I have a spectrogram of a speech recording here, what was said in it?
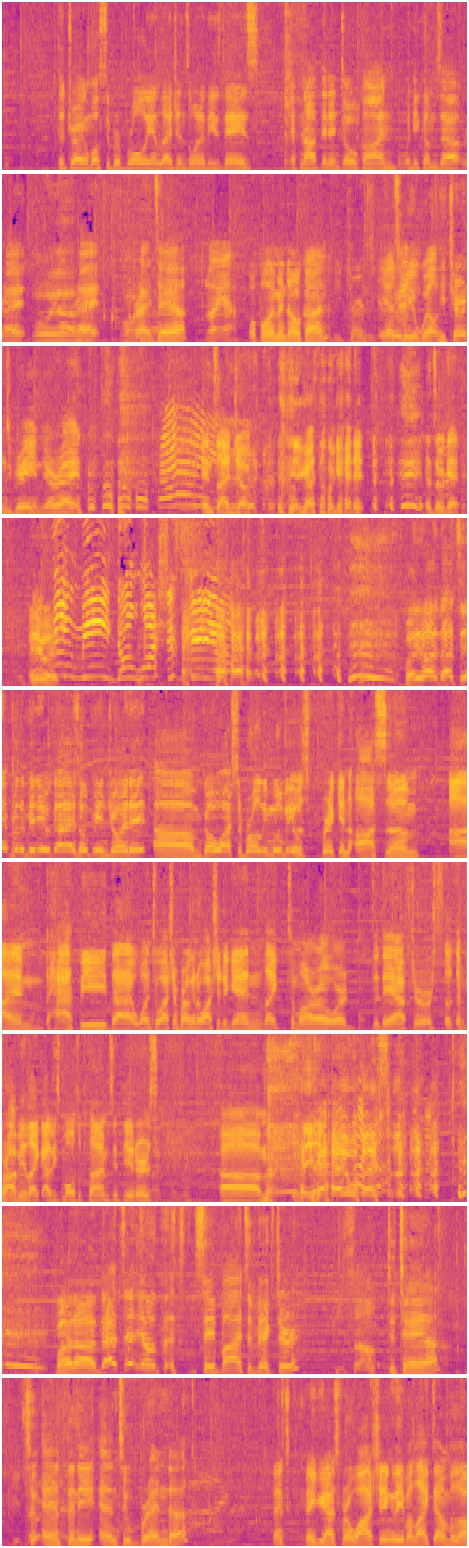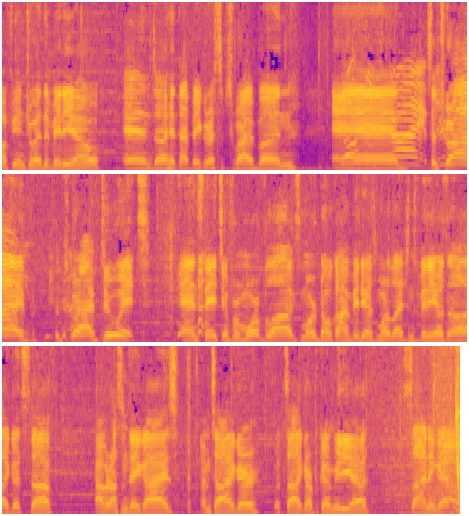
the Dragon Ball Super Broly and Legends one of these days. If not, then in Dokkan when he comes out, right? Oh yeah. Right? Oh, right, yeah. Taya? Oh yeah. We'll pull him in Dokkan. He turns green. Yes, we will. He turns green. You're right. Hey! Inside joke. you guys don't get it. It's okay. Anyway. Being mean. Don't watch this video. But yeah. That's it for the video, guys. Hope you enjoyed it. Um, go watch the Broly movie. It was freaking awesome. I'm happy that I went to watch. it. I'm probably gonna watch it again, like tomorrow or the day after, or probably like at least multiple times in theaters. Um, yeah, it was. but uh, that's it. Yo, say bye to Victor, Peace out. to Taya, Peace to out, Anthony, and to Brenda. Thanks. Thank you guys for watching. Leave a like down below if you enjoyed the video, and uh, hit that big red subscribe button. And subscribe. subscribe, subscribe, do it. And stay tuned for more vlogs, more Dokkan videos, more Legends videos, and all that good stuff. Have an awesome day, guys. I'm Tiger with Tiger Uppercut Media, signing out.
